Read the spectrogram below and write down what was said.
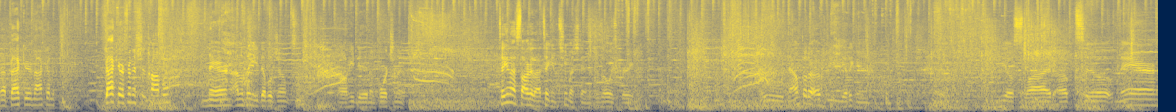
That back air not gonna. Back air finish your combo. Nair. I don't think he double jumped. Oh, he did. Unfortunate. Taking that stock without taking too much damage is always great. Ooh, down throw to up yet again. Heel slide up tilt Nair.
